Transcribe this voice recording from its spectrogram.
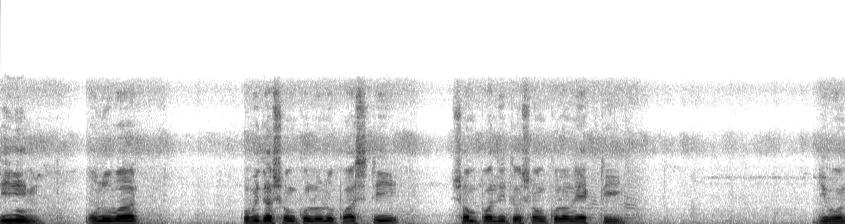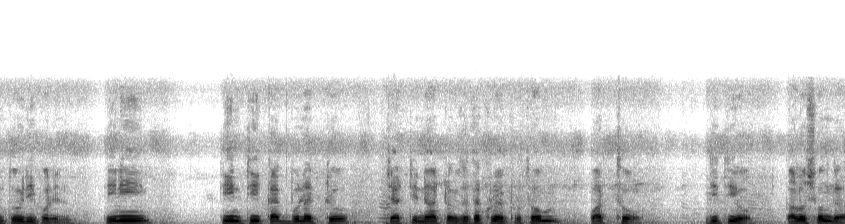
তিনি অনুবাদ কবিতা সংকলন ও পাঁচটি সম্পাদিত সংকলন একটি জীবন তৈরি করেন। তিনি তিনটি কাব্যনাট্য, চারটি নাটক যথাক্রমে প্রথম, পার্থ, দ্বিতীয় কালো সন্ধ্যা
